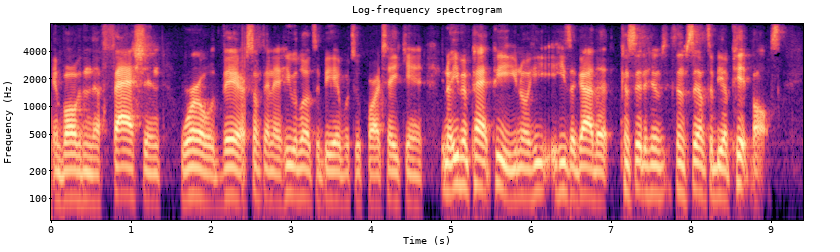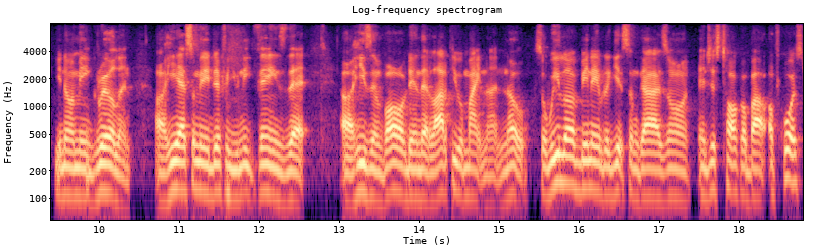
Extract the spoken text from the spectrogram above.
involved in the fashion world there, something that he would love to be able to partake in. You know, even Pat P. You know, he he's a guy that considered himself to be a pit boss. You know, I mean, grilling. Uh, he has so many different unique things that uh, he's involved in that a lot of people might not know. So we love being able to get some guys on and just talk about, of course,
